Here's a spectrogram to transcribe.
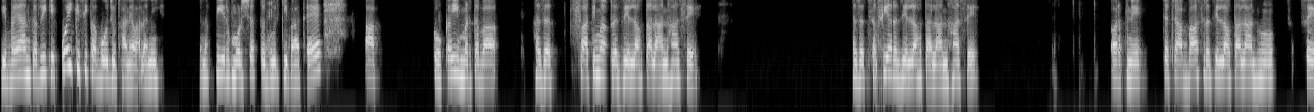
یہ بیان کر رہی کہ کوئی کسی کا بوجھ اٹھانے والا نہیں ہے۔ یعنی پیر مرشد تو دور کی بات ہے۔ آپ کو کئی مرتبہ حضرت فاطمہ رضی اللہ تعالی عنہا سے، حضرت صفیہ رضی اللہ تعالیٰ عنہ سے اور اپنے چچا عباس رضی اللہ تعالیٰ عنہ سے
